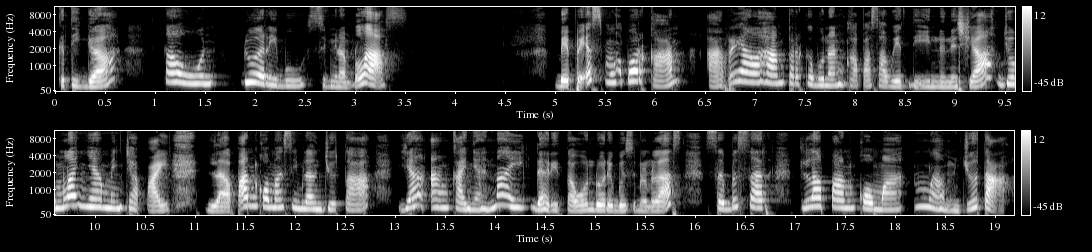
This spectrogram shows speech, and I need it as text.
Ketiga, tahun 2019. BPS melaporkan area lahan perkebunan kelapa sawit di Indonesia jumlahnya mencapai 8,9 juta yang angkanya naik dari tahun 2019 sebesar 8,6 juta.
